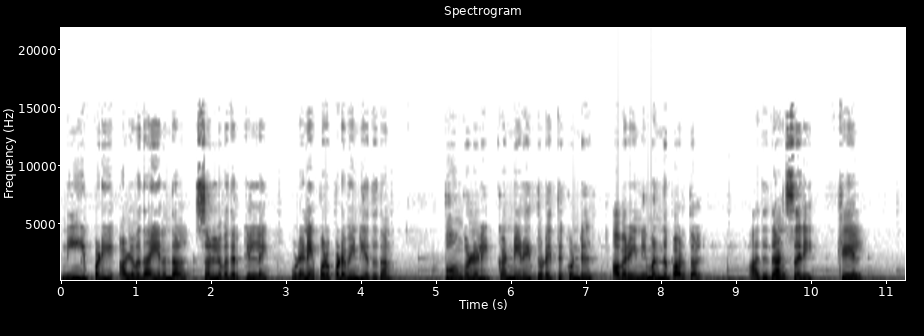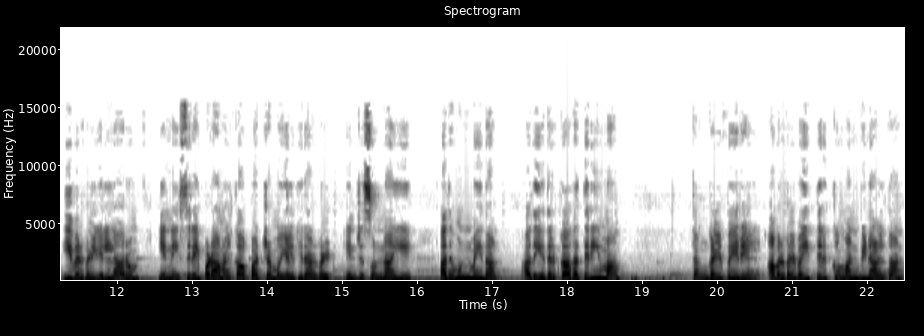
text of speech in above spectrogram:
நீ இப்படி அழுவதாயிருந்தால் சொல்லுவதற்கில்லை. உடனே புறப்பட வேண்டியதுதான். பூங்குழலி கண்ணீரை துடைத்துக்கொண்டு அவரை நிமிர்ந்து பார்த்தாள். அதுதான் சரி. கேள். இவர்கள் எல்லாரும் என்னை சிறைப்படாமல் காப்பாற்ற முயல்கிறார்கள் என்று சொன்னாயே அது உண்மைதான். அது எதற்காக தெரியுமா? தங்கள் பேரில் அவர்கள் வைத்திருக்கும் அன்பினால்தான்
